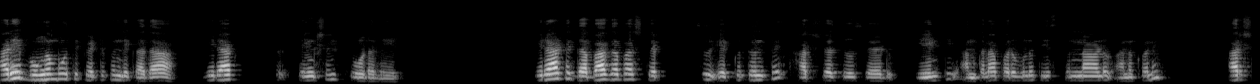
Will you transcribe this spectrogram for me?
హరి బుంగమూతి పెట్టుకుంది కదా విరాట్ టెన్షన్ చూడలేదు. విరాట్ గబాగబా స్టెప్ స్టెప్స్ ఎక్కుతుంటే హర్ష చూశాడు. ఏంటి అంతలా పరుగులు తీస్తున్నాడు అనుకొని హర్ష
